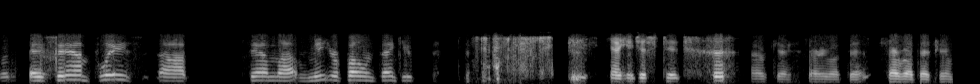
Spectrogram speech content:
you. Hey, Sam, please, uh, Sam, uh, meet your phone. Thank you. Yeah, you just did. okay, sorry about that. Sorry about that, Jim.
